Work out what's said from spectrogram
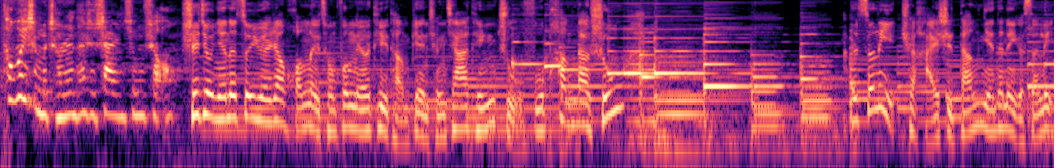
他为什么承认他是杀人凶手？十九年的岁月让黄磊从风流倜傥变成家庭主妇胖大叔，而孙俪却还是当年的那个孙俪。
